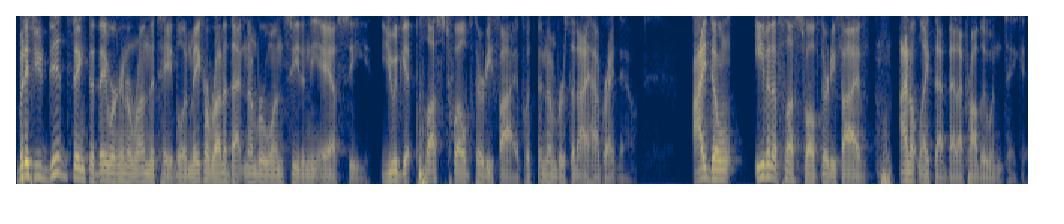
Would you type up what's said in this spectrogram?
But if you did think that they were going to run the table and make a run at that number one seed in the AFC, you would get plus 1235 with the numbers that I have right now. I don't even at plus 1235, I don't like that bet. I probably wouldn't take it.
